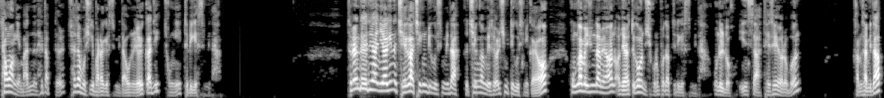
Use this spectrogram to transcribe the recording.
상황에 맞는 해답들 찾아보시기 바라겠습니다. 오늘 여기까지 정리 드리겠습니다. 트렌드에 대한 이야기는 제가 책임지고 있습니다. 그 책임감 위해서 열심히 뛰고 있으니까요. 공감해 주신다면 언제나 뜨거운 지식으로 보답드리겠습니다. 오늘도 인싸 되세요 여러분. 감사합니다.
